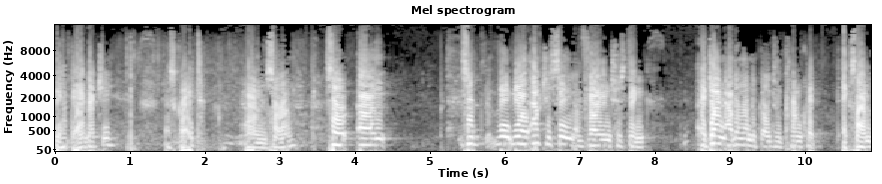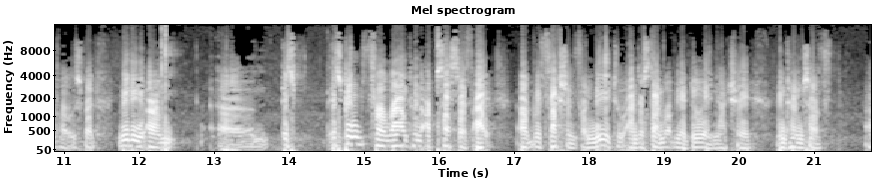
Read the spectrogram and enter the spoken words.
we have the energy, that's great, and so on. So, um, so we, we, are actually seeing a very interesting, again, I don't want to go to concrete examples, but really um, um, it's, it's been for a while kind of obsessive I, uh, reflection for me to understand what we are doing actually in terms of uh,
